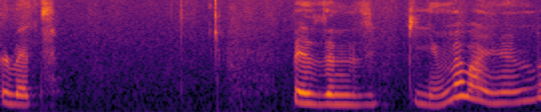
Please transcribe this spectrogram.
Evet. Bezlerinizi giyin ve banyonuza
